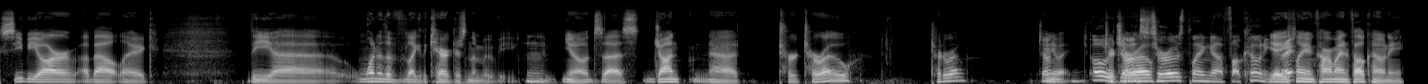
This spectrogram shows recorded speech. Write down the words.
CBR about like the uh, one of the like the characters in the movie. Hmm. You know, it's uh, John uh, Turturro. Turturro. John, Anyway, oh, John Turturro. Turturro's playing uh, Falcone. Yeah, right? he's playing Carmine Falcone,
